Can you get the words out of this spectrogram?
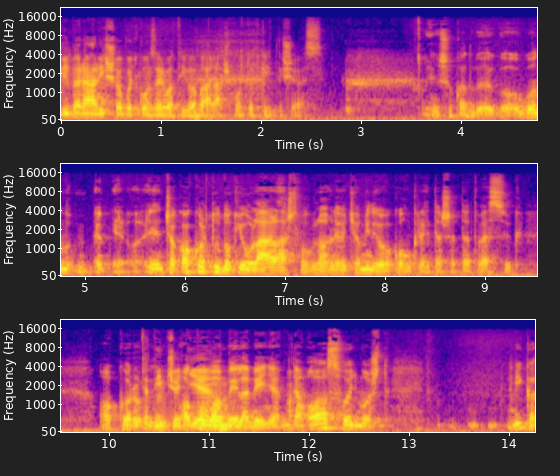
liberálisabb vagy konzervatívabb álláspontot képviselsz? Én sokat gond... Én csak akkor tudok jól állást foglalni, hogyha mindig a konkrét esetet vesszük. Akkor, Tehát nincs egy akkor ilyen... van véleményem. De az, hogy most mik a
